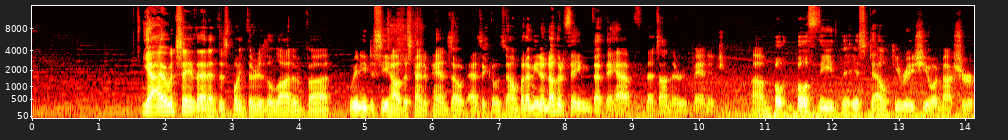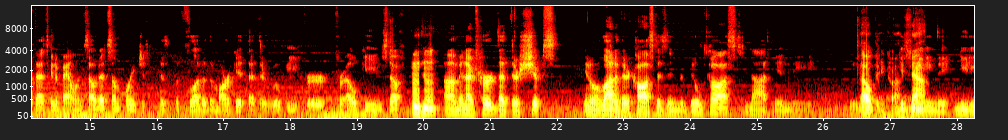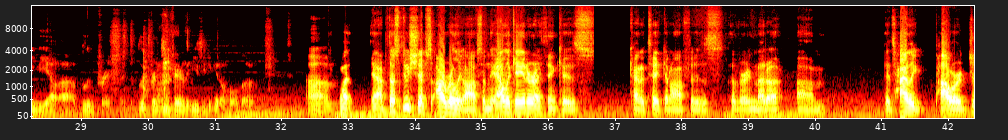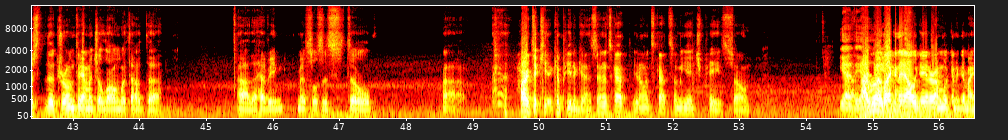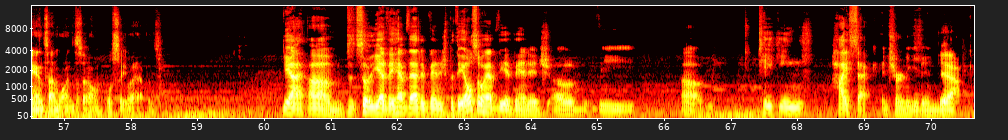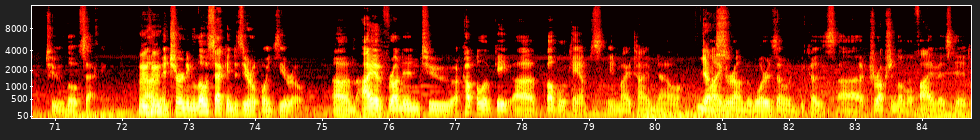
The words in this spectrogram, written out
Yeah, I would say that at this point there is a lot of. Uh, we need to see how this kind of pans out as it goes down. But I mean, another thing that they have that's on their advantage, um, both both the the ISK to LP ratio. I'm not sure if that's going to balance out at some point, just because of the flood of the market that there will be for for LP and stuff. Mm-hmm. Um, and I've heard that their ships, you know, a lot of their cost is in the build cost, not in the LP cost, get- yeah. needing the needing the uh, blueprints. Like, the blueprints are fairly easy to get a hold of. Um, Yeah, but those new ships are really awesome. The alligator, I think, is kind of taken off as a very meta. Um, it's highly powered. Just the drone damage alone, without the uh, the heavy missiles, is still uh, hard to ke- compete against. And it's got you know it's got some EHP. So yeah, uh, I really like an alligator. I'm looking to get my hands on one. So we'll see what happens. Yeah, um, so yeah, they have that advantage, but they also have the advantage of the um, taking high sec and churning it in Yeah. to low sec, Mhm. um, and churning low sec into 0.0. Um, I have run into a couple of gate uh, bubble camps in my time now, yes. flying around the war zone because uh, corruption level five has hit,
